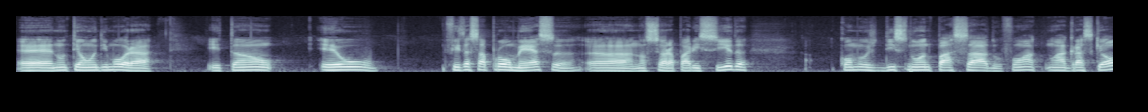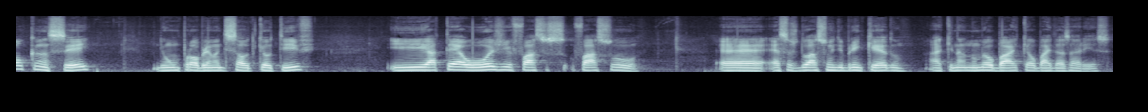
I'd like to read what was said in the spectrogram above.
é, não têm onde morar. Então, eu fiz essa promessa à Nossa Senhora Aparecida como eu disse no ano passado, foi uma, uma graça que eu alcancei de um problema de saúde que eu tive. E até hoje faço, faço é, essas doações de brinquedo aqui no meu bairro, que é o bairro das Areias.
